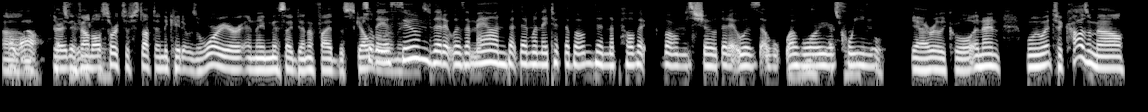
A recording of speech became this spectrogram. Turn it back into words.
Um, Oh, wow. They, really found all cool. sorts of stuff to indicate it was a warrior, and they misidentified the skeleton. so they remains. assumed that it was a man, but then when they took the bones in, the pelvic bones showed that it was a, a warrior That's really queen. cool. Yeah, really cool. And then when we went to Cozumel,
